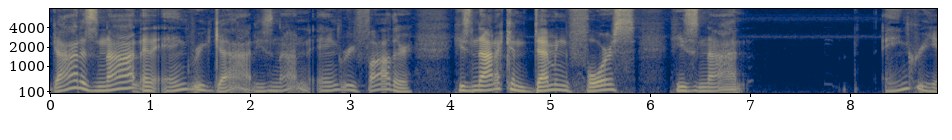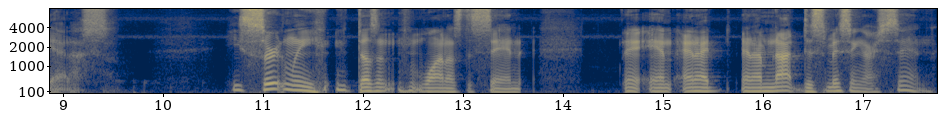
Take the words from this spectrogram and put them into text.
God is not an angry God. He's not an angry father. He's not a condemning force. He's not angry at us. He certainly doesn't want us to sin. And and I and I'm not dismissing our sin.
